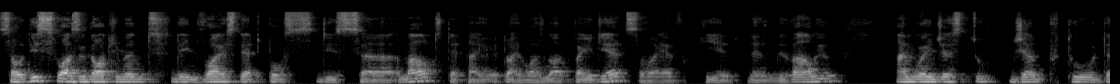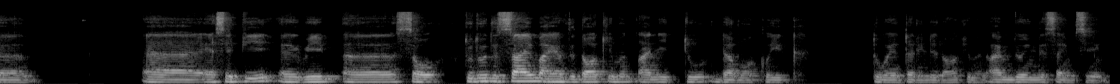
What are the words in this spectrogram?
So this was the document, the invoice that posts this uh, amount that I, I was not paid yet. So I have here the, the value. I'm going just to jump to the uh, SAP GUI. Uh, so to do the same, I have the document. I need to double click to enter in the document. I'm doing the same thing.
